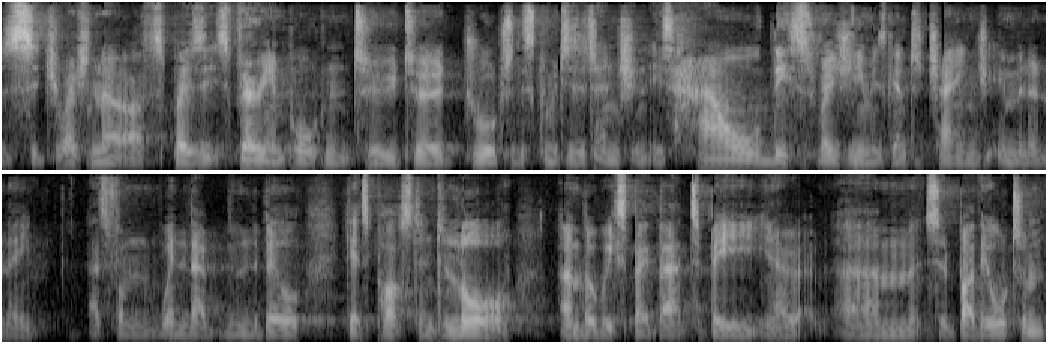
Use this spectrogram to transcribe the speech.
situation that I suppose it's very important to, to draw to this committee's attention is how this regime is going to change imminently as from when, that, when the bill gets passed into law, um, but we expect that to be, you know, um, sort of by the autumn.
